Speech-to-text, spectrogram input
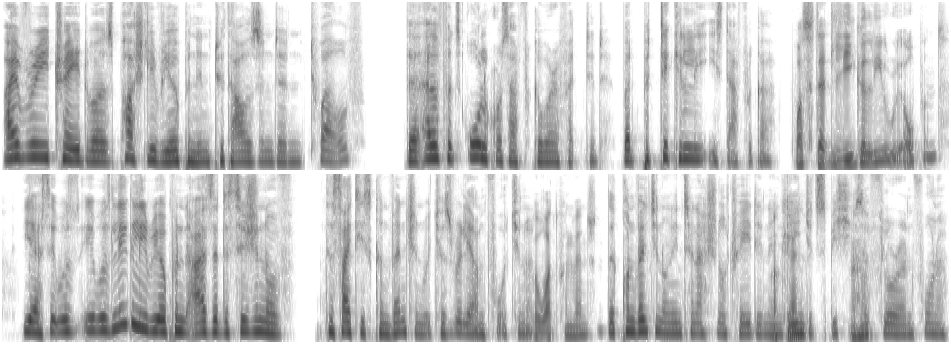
ivory trade was partially reopened in 2012, the elephants all across Africa were affected, but particularly East Africa. Was that legally reopened? Yes, it was it was legally reopened as a decision of the CITES Convention, which was really unfortunate. The what convention? The Convention on International Trade in Okay. Endangered Species uh-huh. of Flora and Fauna.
